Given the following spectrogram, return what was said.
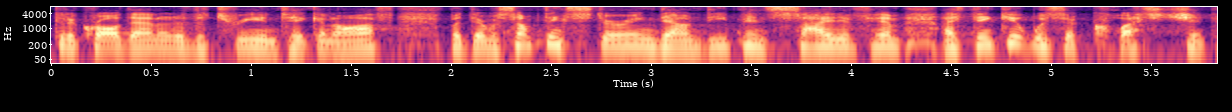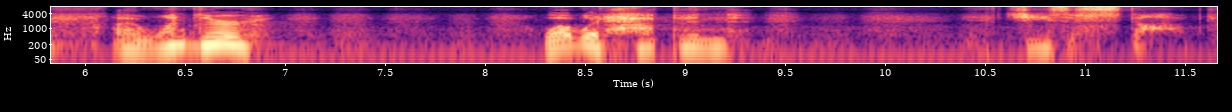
could have crawled down out of the tree and taken off, but there was something stirring down deep inside of him. I think it was a question. I wonder what would happen if Jesus stopped?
